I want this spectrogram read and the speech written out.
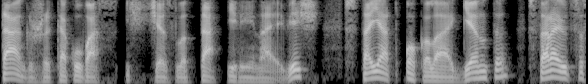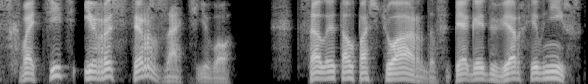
так же, как у вас, исчезла та или иная вещь, стоят около агента, стараются схватить и растерзать его. Целая толпа стюардов бегает вверх и вниз,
